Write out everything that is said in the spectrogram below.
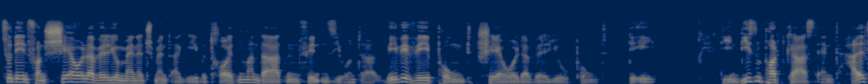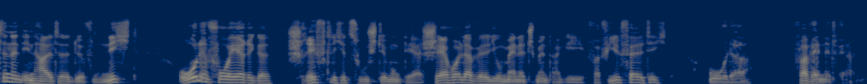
zu den von Shareholder Value Management AG betreuten Mandaten finden Sie unter www.shareholdervalue.de. Die in diesem Podcast enthaltenen Inhalte dürfen nicht ohne vorherige schriftliche Zustimmung der Shareholder Value Management AG vervielfältigt oder verwendet werden.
